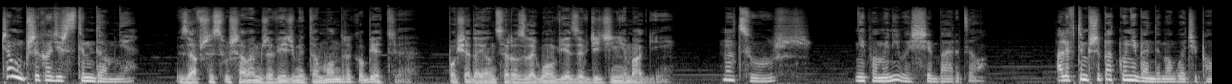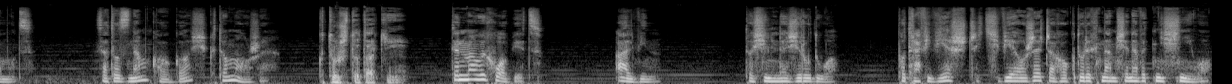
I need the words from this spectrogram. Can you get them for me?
Czemu przychodzisz z tym do mnie? Zawsze słyszałem, że wiedźmy to mądre kobiety, posiadające rozległą wiedzę w dziedzinie magii. No cóż, nie pomyliłeś się bardzo. Ale w tym przypadku nie będę mogła ci pomóc. Za to znam kogoś, kto może. Któż to taki? Ten mały chłopiec, Alwin, to silne źródło. Potrafi wieszczyć, wie o rzeczach, o których nam się nawet nie śniło.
